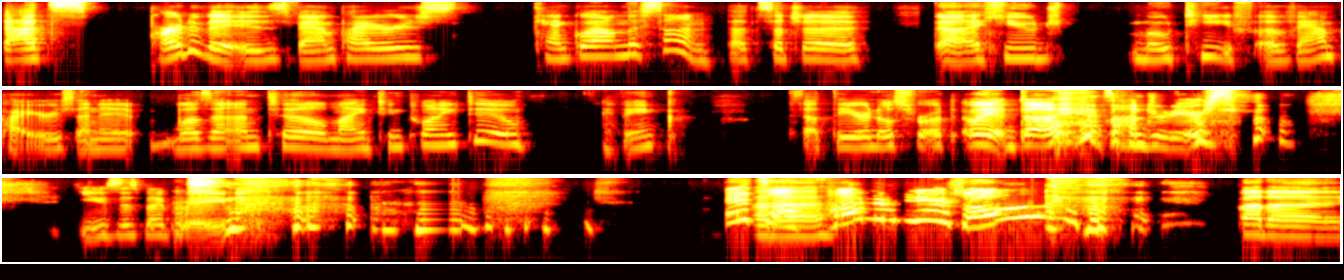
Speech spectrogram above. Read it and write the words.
that's part of it is vampires can't go out in the sun. That's such a, a huge motif of vampires, and it wasn't until 1922, I think. Is that the year Nosferatu? Oh yeah, duh, it's 100 years. Uses my brain. it's a uh, hundred years old. but uh,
